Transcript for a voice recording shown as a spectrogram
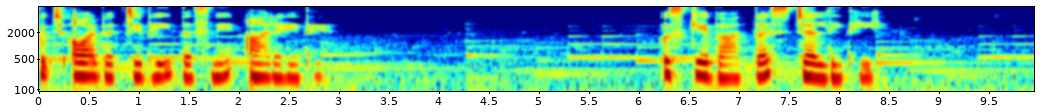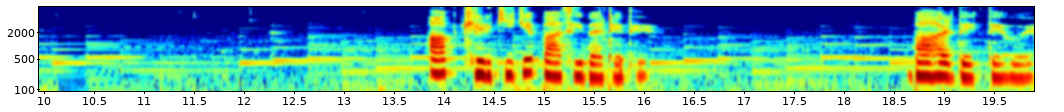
कुछ और बच्चे भी बस में आ रहे थे। उसके बाद बस चल दी थी। आप खिड़की के पास ही बैठे थे। बाहर देखते हुए।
